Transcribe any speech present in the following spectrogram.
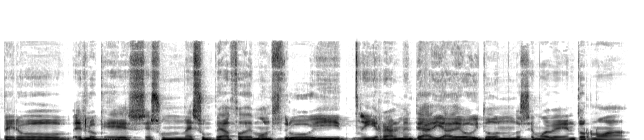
pero es lo que es. Es un, es un pedazo de monstruo y, y realmente a día de hoy todo el mundo se mueve en torno a,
